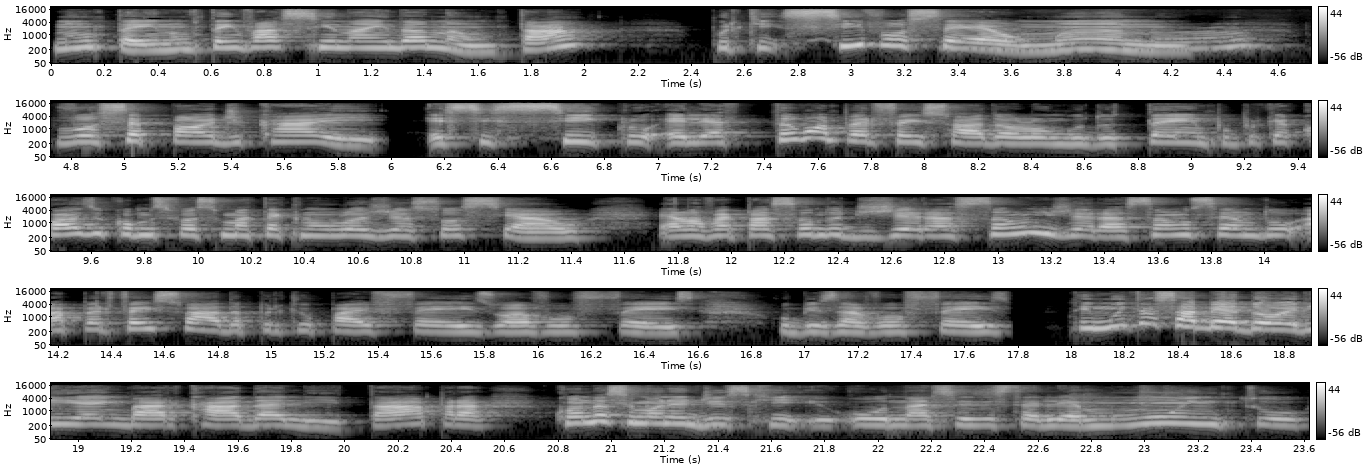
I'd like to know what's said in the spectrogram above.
Não tem, não tem vacina ainda não, tá? Porque se você é humano, uhum. você pode cair. Esse ciclo, ele é tão aperfeiçoado ao longo do tempo, porque é quase como se fosse uma tecnologia social. Ela vai passando de geração em geração sendo aperfeiçoada, porque o pai fez, o avô fez, o bisavô fez. Tem muita sabedoria embarcada ali, tá? Para quando a Simone diz que o narcisista ele é muito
